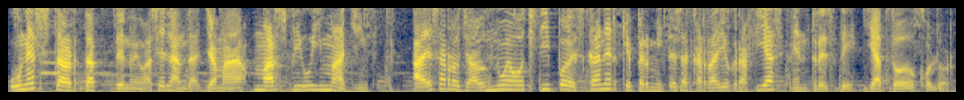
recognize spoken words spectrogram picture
Una startup de Nueva Zelanda llamada Mars View Imaging ha desarrollado un nuevo tipo de escáner que permite sacar radiografías en 3D y a todo color.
